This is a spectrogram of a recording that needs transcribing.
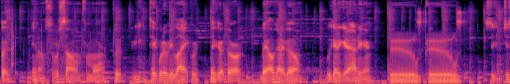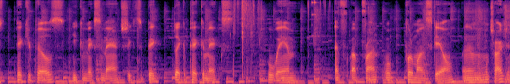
but you know, so we're selling them for more. But you can take whatever you like. We're, they got, they're all, they all gotta go. We gotta get out of here. Pills, pills. So you just pick your pills. You can mix and match. It's a big, like a pick and mix. We'll weigh them up front. We'll put them on the scale, and then we'll charge you.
